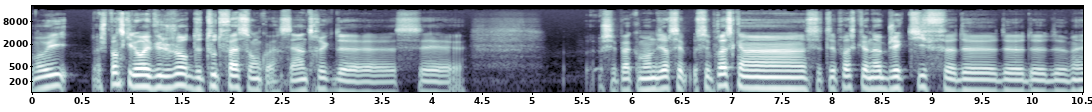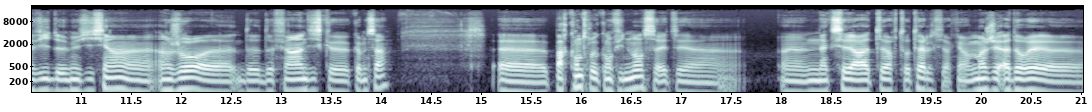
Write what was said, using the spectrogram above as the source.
Oui, je pense qu'il aurait vu le jour de toute façon. C'est un truc de... C'est je sais pas comment dire, c'est presque un, c'était presque un objectif de, de, de, ma vie de musicien euh, un jour euh, de, faire un disque comme ça. Euh, par contre, le confinement, ça a été un, accélérateur total. C'est-à-dire que moi, j'ai adoré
